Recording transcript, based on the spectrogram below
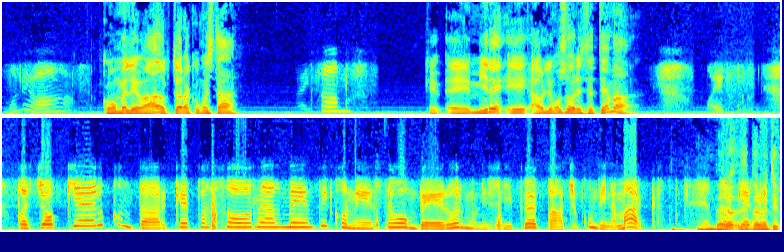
¿Cómo le va? ¿Cómo me le va, doctora? ¿Cómo está? Ahí vamos. Que, eh, mire, eh, hablemos sobre este tema. Pues yo quiero contar qué pasó realmente con este bombero del municipio de Pacho, Cundinamarca. Bombero, pero, que-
